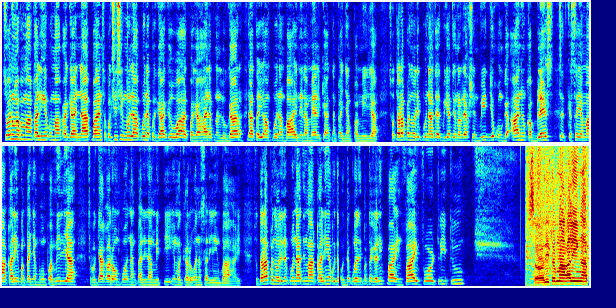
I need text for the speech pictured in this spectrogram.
So ano nga ba mga kalingap ang mga kaganapan sa pagsisimula po ng paggagawa at paghahanap ng lugar, tatayuan po ng bahay nila Melka at ng kanyang pamilya. So tara panoorin po natin at bigyan natin ng reaction video kung gaano ka-blessed at kasaya mga kalingap ang kanyang buong pamilya sa pagkakaroon po ng kanilang mitiing magkaroon ng sariling bahay. So tara panoorin na po natin mga kalingap, huwag na- huwag na po natin patagalin pa in 5, 4, 3, 2, So dito mga kalingap,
